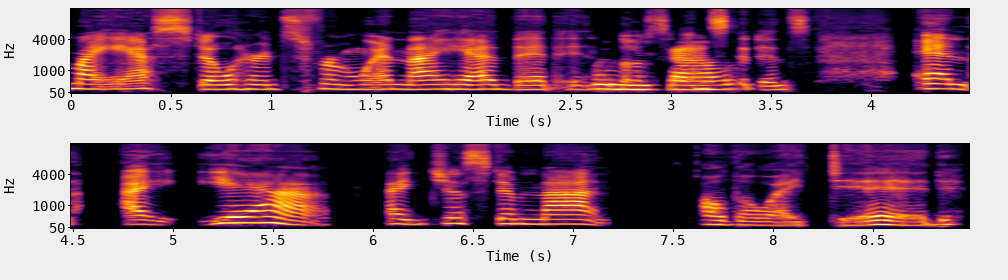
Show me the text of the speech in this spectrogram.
my ass still hurts from when I had that in When those incidents. And I yeah, I just am not although I did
